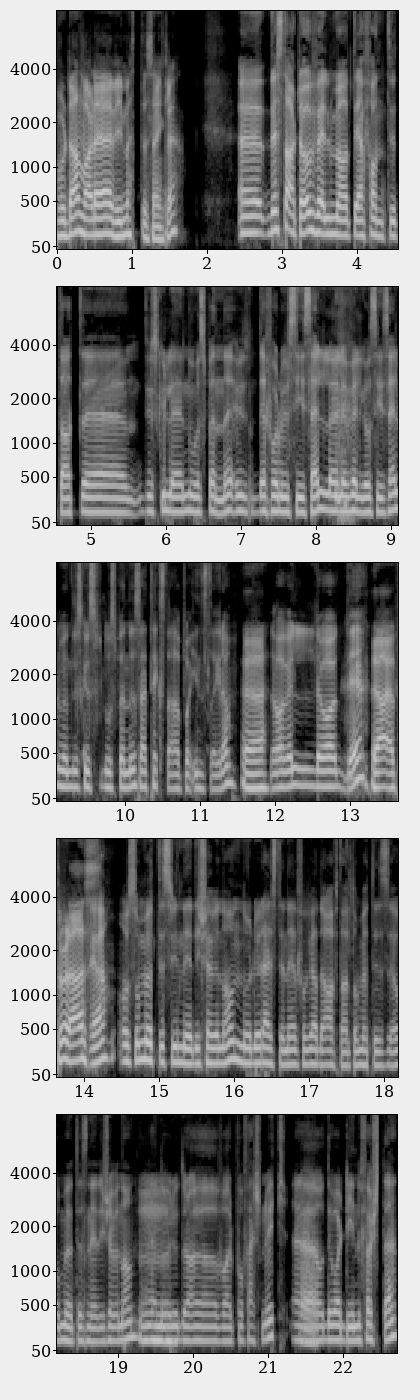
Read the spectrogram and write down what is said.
Hvordan var det vi møttes, egentlig? Eh, det starta jo vel med at jeg fant ut at uh, du skulle noe spennende. Det får du si selv, eller velge å si selv, men du skulle noe spennende, så jeg teksta deg på Instagram. Yeah. Det var vel det. Var det. ja, jeg tror det. Ja, Og så møtes vi ned i København når du reiste ned, for vi hadde avtalt å møtes, å møtes ned i København eh, Mm. når du var på Fashion Week. uh, yeah. Og det var din første.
